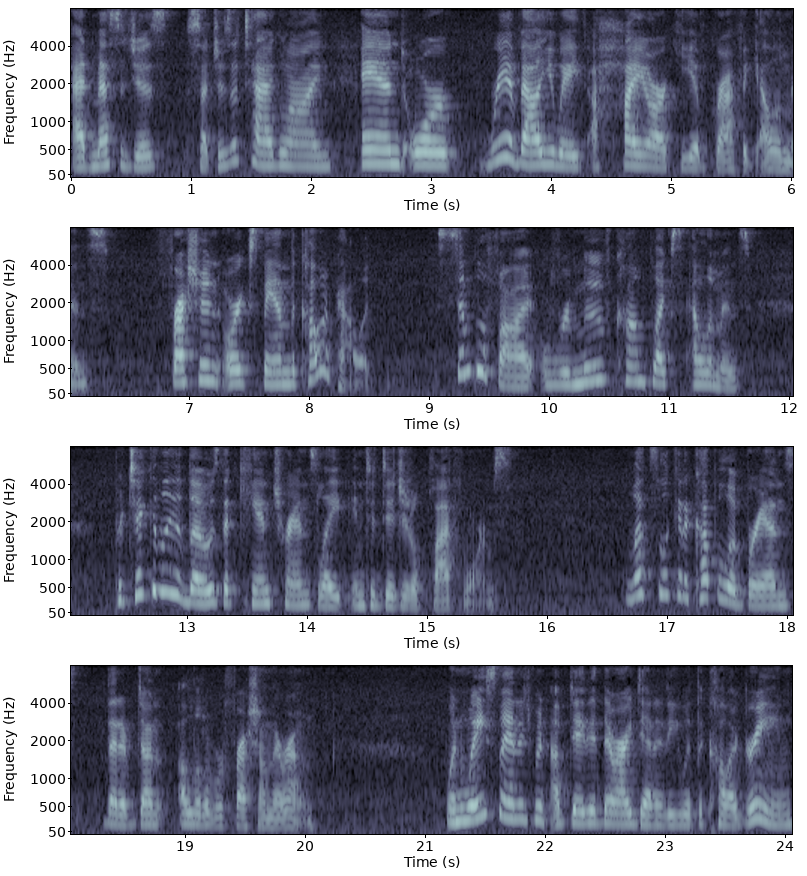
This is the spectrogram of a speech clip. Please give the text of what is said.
add messages such as a tagline and or reevaluate a hierarchy of graphic elements. Freshen or expand the color palette. Simplify or remove complex elements, particularly those that can't translate into digital platforms. Let's look at a couple of brands that have done a little refresh on their own. When Waste Management updated their identity with the color green,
